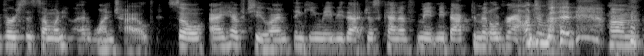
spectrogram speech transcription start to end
versus someone who had one child. So I have to. I'm thinking maybe that just kind of made me back to middle ground. but um,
